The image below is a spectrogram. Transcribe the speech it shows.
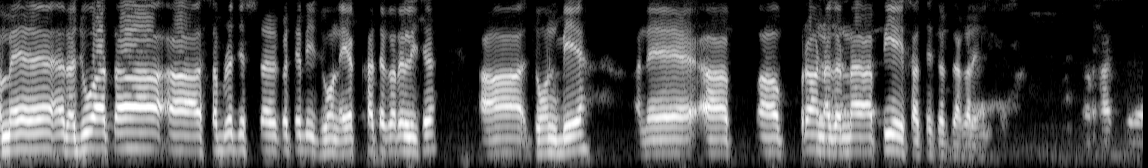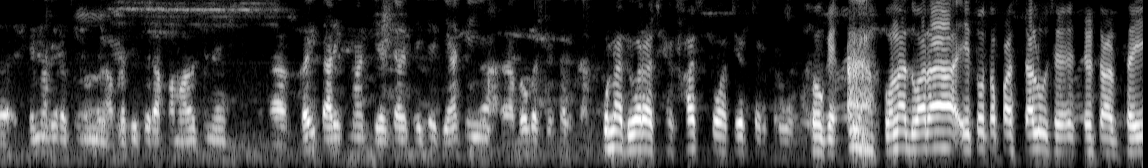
અમે રજૂઆત સબ રજિસ્ટર કચેરી ઝોન એક ખાતે કરેલી છે. ઝોન બે અને પ્રનગરના પીઆઈ સાથે ચર્ચા કરેલી છે. ખાસ દ્વારા શું અમને પ્રતિક્રિયા રાખવામાં આવે છે ને કઈ તારીખમાં છેડછાડ થઈ છે? ક્યાંથી બોગસ દસ્તાવેજ કોના દ્વારા છે? ખાસ તો આ ચેરચેર કરવું. ઓકે. કોના દ્વારા એ તો તપાસ ચાલુ છે ચર્ચા થઈ.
